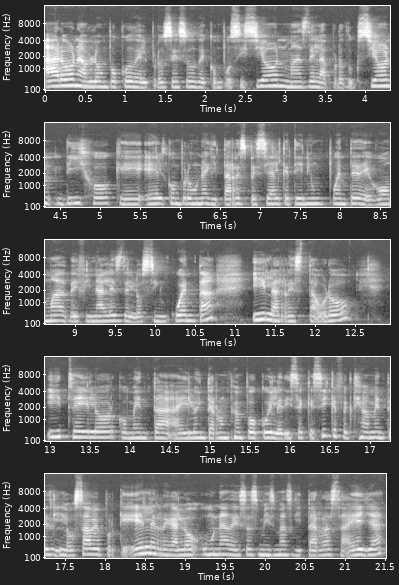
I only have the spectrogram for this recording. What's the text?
Aaron habló un poco del proceso de composición, más de la producción. Dijo que él compró una guitarra especial que tiene un puente de goma de finales de los 50 y la restauró y Taylor comenta, ahí lo interrumpe un poco y le dice que sí, que efectivamente lo sabe porque él le regaló una de esas mismas guitarras a ella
